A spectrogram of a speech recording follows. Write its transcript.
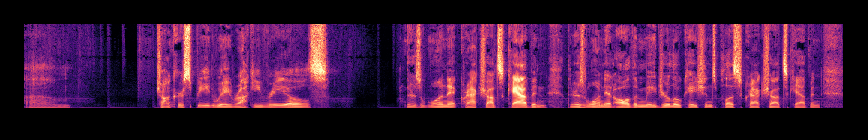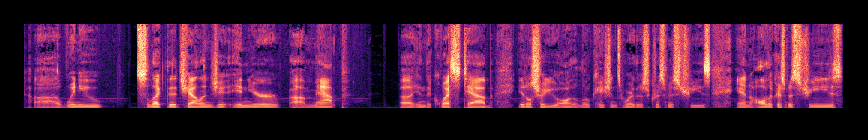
um, Chonker Speedway, Rocky Reels. There's one at Crackshot's Cabin. There's one at all the major locations plus Crackshot's Cabin. Uh, when you select the challenge in your uh, map uh, in the quest tab. It'll show you all the locations where there's christmas trees. And all the christmas trees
